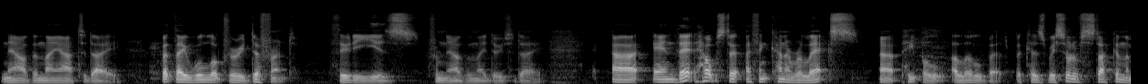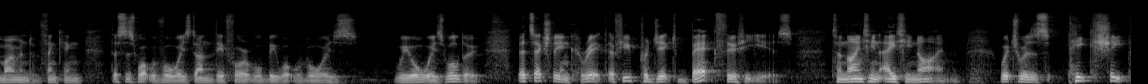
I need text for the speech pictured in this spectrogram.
now than they are today, but they will look very different 30 years from now than they do today. Uh, and that helps to, I think, kind of relax uh, people a little bit because we're sort of stuck in the moment of thinking this is what we've always done, therefore it will be what we've always we always will do. That's actually incorrect. If you project back 30 years to 1989, which was peak sheep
